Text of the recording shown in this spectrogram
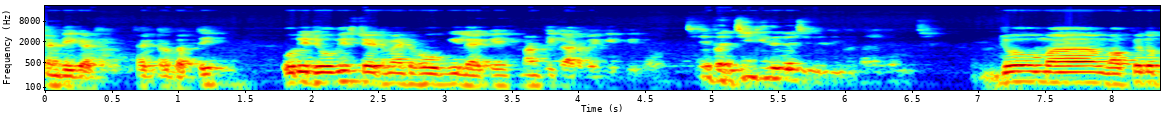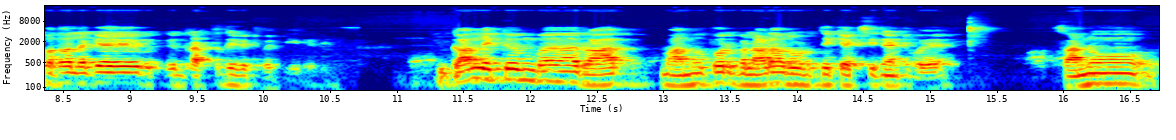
ਚੰਡੀਗੜ੍ਹ ਸੈਕਟਰ 32 ਉਹਦੀ ਜੋ ਵੀ ਸਟੇਟਮੈਂਟ ਹੋਊਗੀ ਲੈ ਕੇ ਬਣਦੀ ਕਾਰਵਾਈ ਕੀਤੀ ਜਾਊਗੀ ਇਹ ਬੱਜੀ ਕਿਹਦੇ ਵਿੱਚ ਕਿਹਦੀ ਪਤਾ ਲੱਗਾ ਵਿੱਚ? ਜੋ ਮ- ਮੌਕੇ ਤੋਂ ਪਤਾ ਲੱਗਿਆ ਇਹ ਦਰਖਤ ਦੇ ਵਿੱਚ ਵੱਜੀ ਗਈ ਕੱਲ ਇੱਕ ਮ- ਰਾਤ ਮਾਨੂਪੁਰ ਬਲਾੜਾ ਰੋਡ ਤੇ ਇੱਕ ਐਕਸੀਡੈਂਟ ਹੋਇਆ। ਹੈ। ਸਾਨੂੰ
